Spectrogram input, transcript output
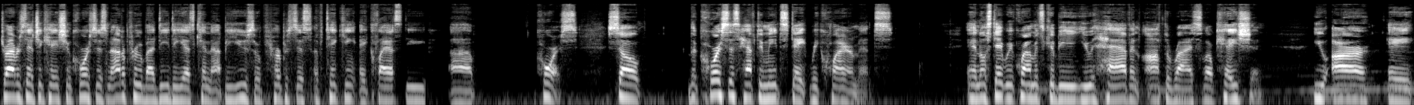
Driver's education courses not approved by DDS cannot be used for purposes of taking a Class D uh, course. So the courses have to meet state requirements. And those state requirements could be you have an authorized location, you are a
